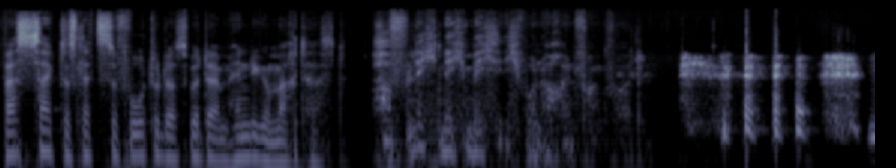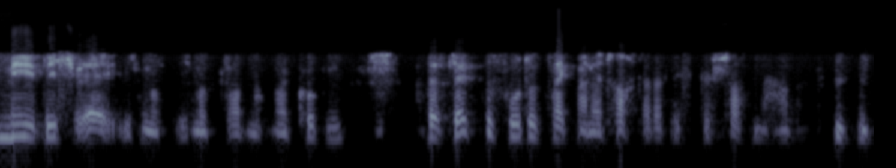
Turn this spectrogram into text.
Was zeigt das letzte Foto, das du mit deinem Handy gemacht hast? Hoffentlich nicht mich, ich wohne auch in Frankfurt. nee, dich, äh, ich muss, ich muss gerade noch mal gucken. Das letzte Foto zeigt meine Tochter, das ich geschossen habe.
